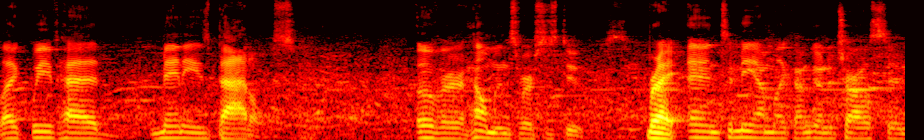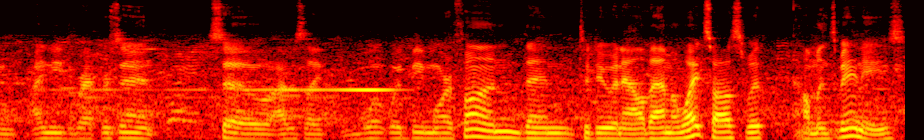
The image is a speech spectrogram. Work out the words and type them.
Like we've had mayonnaise battles over Hellmann's versus Duke's. Right. And to me, I'm like, I'm going to Charleston. I need to represent. So I was like, what would be more fun than to do an Alabama white sauce with Hellmann's mayonnaise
